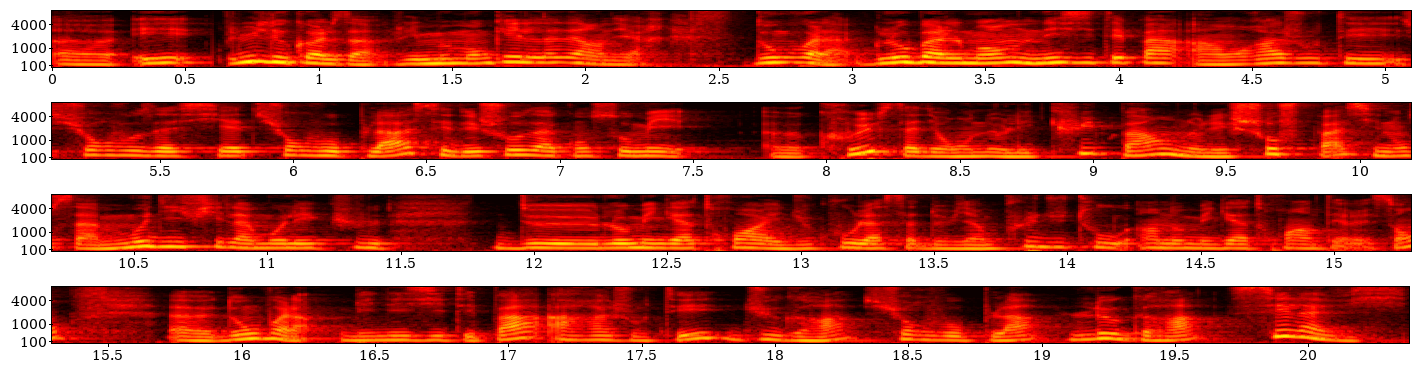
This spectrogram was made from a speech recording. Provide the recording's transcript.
Euh, et l'huile de colza. Il me manquait la dernière. Donc voilà, globalement, n'hésitez pas à en rajouter sur vos assiettes, sur vos plats. C'est des choses à consommer euh, c'est-à-dire on ne les cuit pas, on ne les chauffe pas, sinon ça modifie la molécule de l'oméga 3 et du coup là ça devient plus du tout un oméga 3 intéressant. Euh, donc voilà, mais n'hésitez pas à rajouter du gras sur vos plats. Le gras, c'est la vie.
